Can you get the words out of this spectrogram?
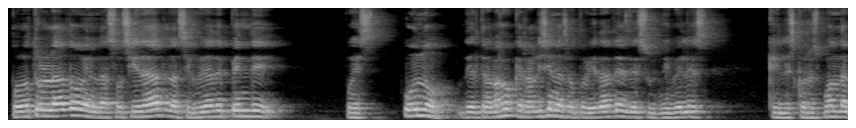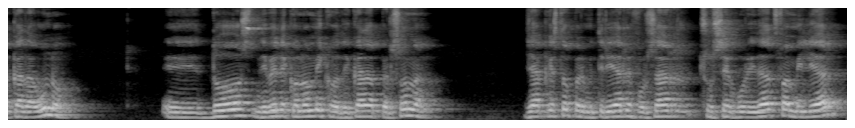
Por otro lado, en la sociedad la seguridad depende pues uno, del trabajo que realicen las autoridades de sus niveles que les corresponda a cada uno. Eh, dos, nivel económico de cada persona, ya que esto permitiría reforzar su seguridad familiar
